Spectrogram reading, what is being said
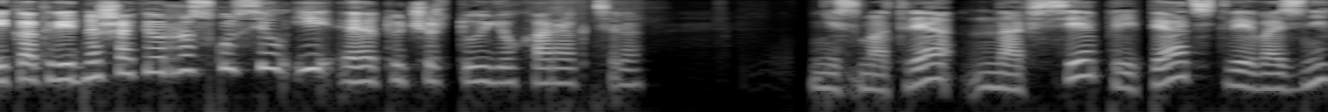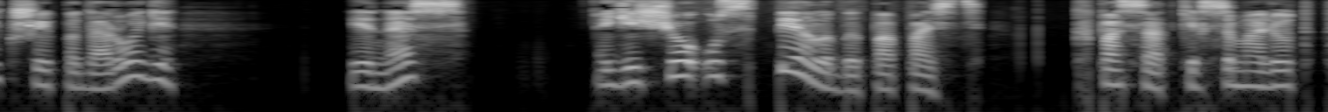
И, как видно, шофер раскусил и эту черту ее характера. Несмотря на все препятствия, возникшие по дороге, Инесс еще успела бы попасть к посадке в самолет,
